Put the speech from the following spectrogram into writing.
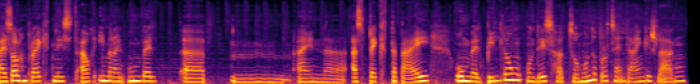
bei solchen Projekten ist auch immer ein Umwelt- äh, ein Aspekt dabei, Umweltbildung, und das hat zu 100 Prozent eingeschlagen.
